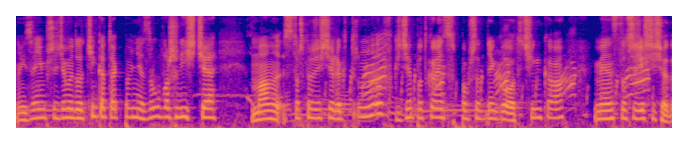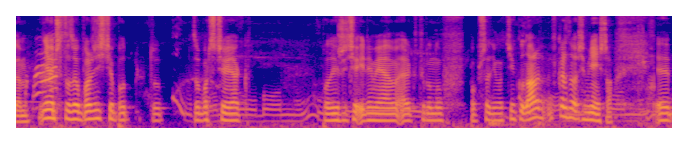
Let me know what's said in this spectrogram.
No i zanim przejdziemy do odcinka, to jak pewnie zauważyliście, mam 140 elektronów, gdzie pod koniec poprzedniego odcinka miałem 137. Nie wiem, czy to zauważyliście, bo to zobaczcie jak podejrzycie ile miałem elektronów w poprzednim odcinku, no ale w każdym razie mniejsza. Y,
